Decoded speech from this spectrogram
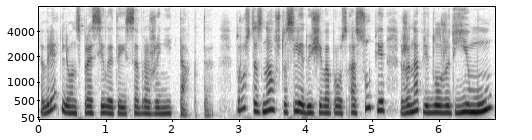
Вряд ли он спросил это из соображений такта. Просто знал, что следующий вопрос о супе жена предложит ему.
